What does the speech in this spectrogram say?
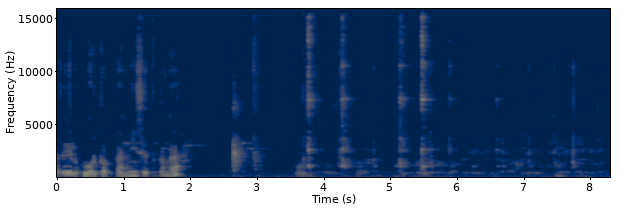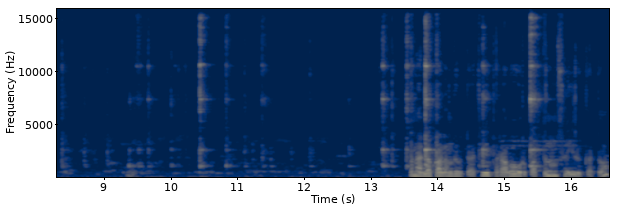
அதே அளவுக்கு ஒரு கப் தண்ணி சேர்த்துக்கோங்க. இப்போ நல்லா கலந்து விட்டாச்சு. இப்போ ரவை ஒரு பத்து நிமிஷம் இருக்கட்டும்.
